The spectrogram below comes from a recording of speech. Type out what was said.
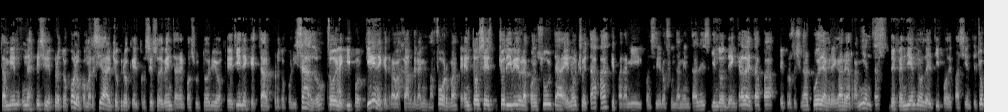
también una especie de protocolo comercial. Yo creo que el proceso de venta en el consultorio eh, tiene que estar protocolizado, todo el equipo tiene que trabajar de la misma forma. Entonces yo divido la consulta en ocho etapas que para mí considero fundamentales y en donde en cada etapa el profesional puede agregar herramientas dependiendo del tipo de paciente. Yo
